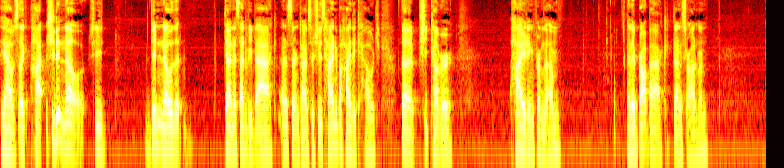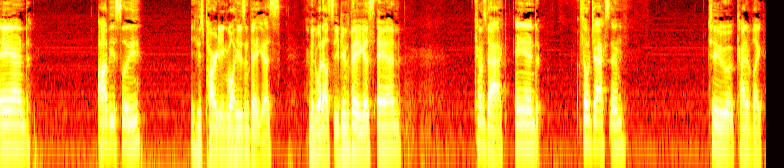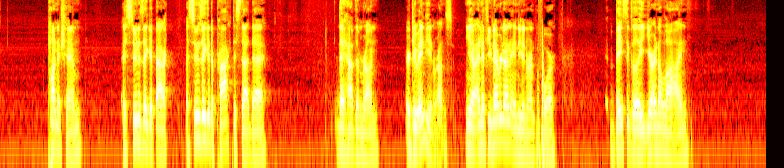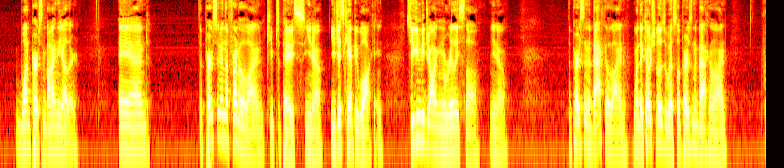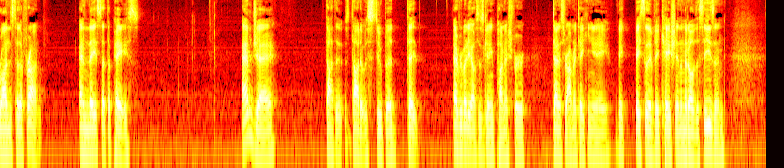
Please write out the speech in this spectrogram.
Yeah, I was like, hi. she didn't know. She didn't know that Dennis had to be back at a certain time. So she was hiding behind a couch, the sheet cover, hiding from them. And they brought back Dennis Rodman. And obviously, he was partying while he was in Vegas. I mean, what else do you do in Vegas? And comes back, and Phil Jackson, to kind of like punish him, as soon as they get back as soon as they get to practice that day, they have them run or do Indian runs You know, and if you've never done an Indian run before, basically you're in a line, one person behind the other, and the person in the front of the line keeps the pace. You know, you just can't be walking, so you can be jogging really slow. You know, the person in the back of the line, when the coach blows the whistle, the person in the back of the line runs to the front, and they set the pace. MJ thought that thought it was stupid that everybody else is getting punished for Dennis Rodman taking a basically a vacation in the middle of the season.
